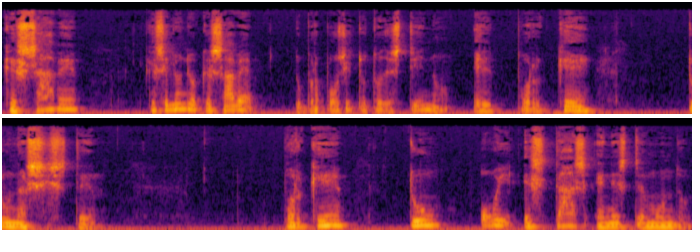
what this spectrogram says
que sabe, que es el único que sabe tu propósito, tu destino, el por qué tú naciste, por qué tú hoy estás en este mundo.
